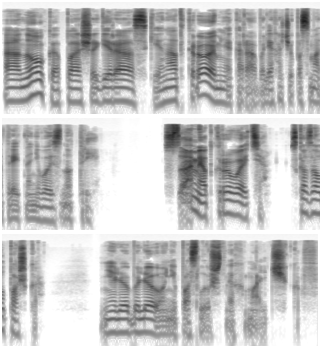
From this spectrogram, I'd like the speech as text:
А ну-ка, Паша Гераскин, открой мне корабль, я хочу посмотреть на него изнутри. «Сами открывайте», — сказал Пашка. «Не люблю непослушных мальчиков»,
